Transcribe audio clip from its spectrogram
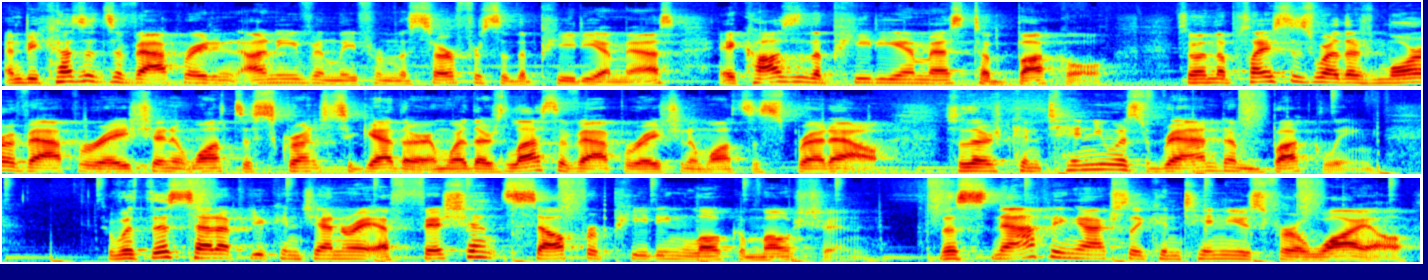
And because it's evaporating unevenly from the surface of the PDMS, it causes the PDMS to buckle. So in the places where there's more evaporation, it wants to scrunch together, and where there's less evaporation, it wants to spread out. So there's continuous random buckling. So with this setup, you can generate efficient, self-repeating locomotion. The snapping actually continues for a while.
